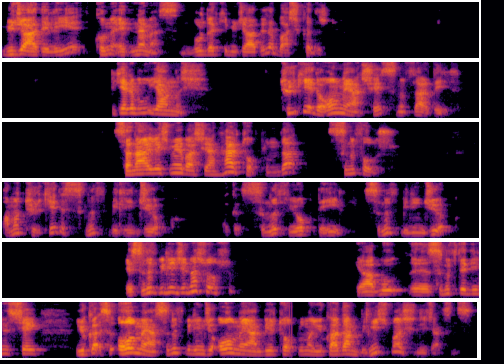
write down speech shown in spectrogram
mücadeleyi konu edinemezsin. Buradaki mücadele başkadır diyor. Bir kere bu yanlış. Türkiye'de olmayan şey sınıflar değil. Sanayileşmeye başlayan her toplumda sınıf olur. Ama Türkiye'de sınıf bilinci yok. Bakın sınıf yok değil, sınıf bilinci yok. E sınıf bilinci nasıl olsun? Ya bu e, sınıf dediğiniz şey yukarı, olmayan, sınıf bilinci olmayan bir topluma yukarıdan bilinç mi aşılayacaksınız?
